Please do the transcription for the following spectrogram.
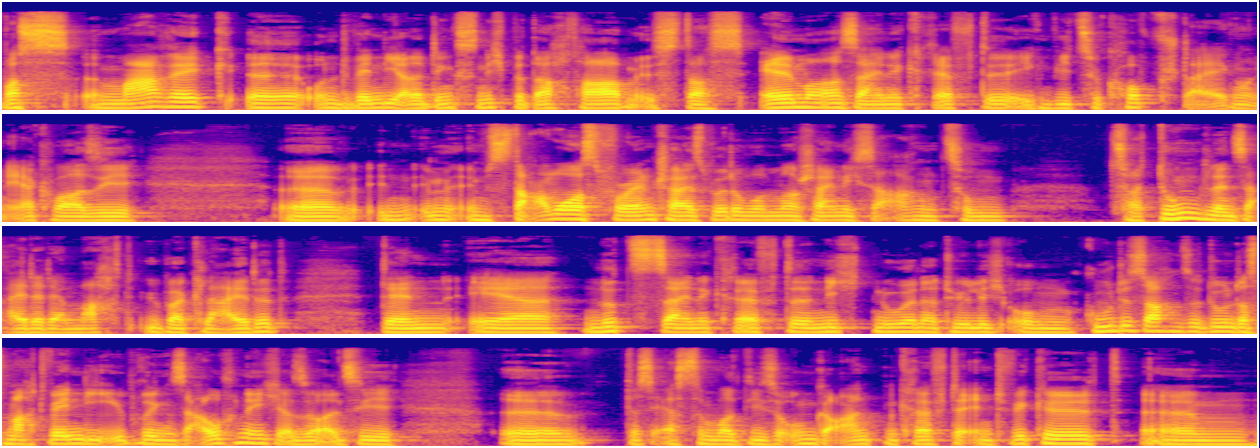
was Marek äh, und Wendy allerdings nicht bedacht haben, ist, dass Elmar seine Kräfte irgendwie zu Kopf steigen und er quasi äh, in, im, im, Star Wars Franchise würde man wahrscheinlich sagen, zum, zur dunklen Seite der Macht überkleidet denn er nutzt seine Kräfte nicht nur natürlich, um gute Sachen zu tun, das macht Wendy übrigens auch nicht. Also als sie äh, das erste Mal diese ungeahnten Kräfte entwickelt, ähm,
